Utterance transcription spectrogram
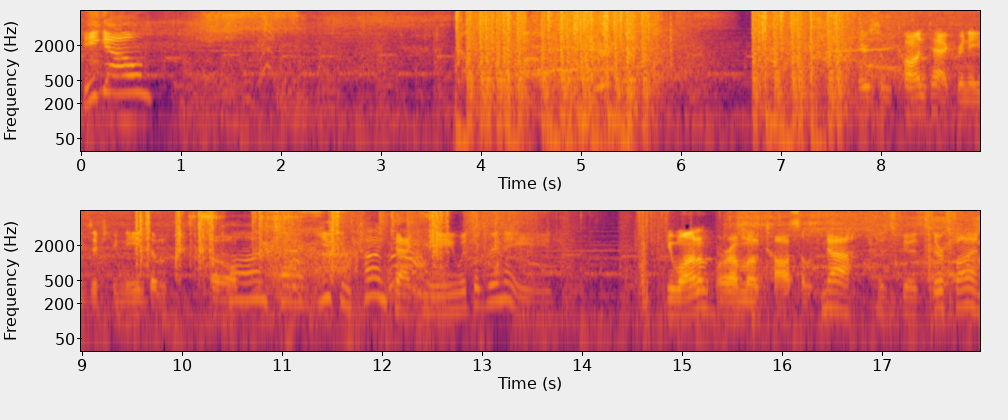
He gone. There's some contact grenades if you need them. Oh, Contact. You can contact me with a grenade. You want them, or I'm gonna toss them? Nah, it's good. They're fun,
